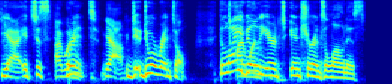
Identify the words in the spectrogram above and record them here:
yeah, it's just I wouldn't. rent. Yeah. D- do a rental. The liability ins- insurance alone is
